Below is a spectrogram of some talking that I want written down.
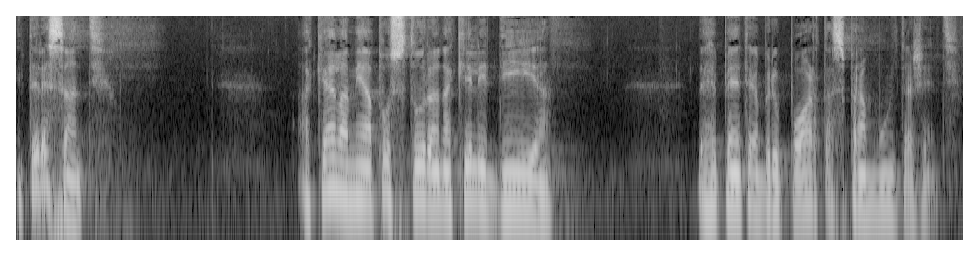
Interessante. Aquela minha postura naquele dia, de repente abriu portas para muita gente.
